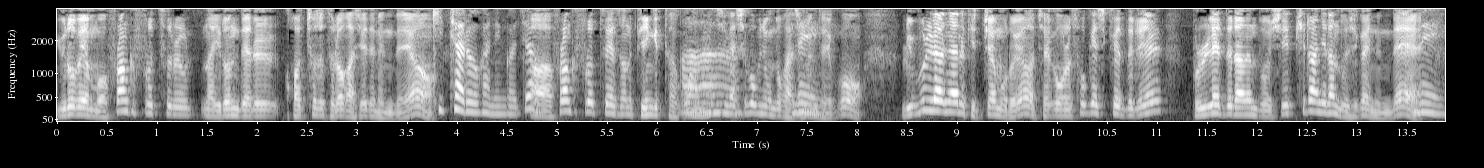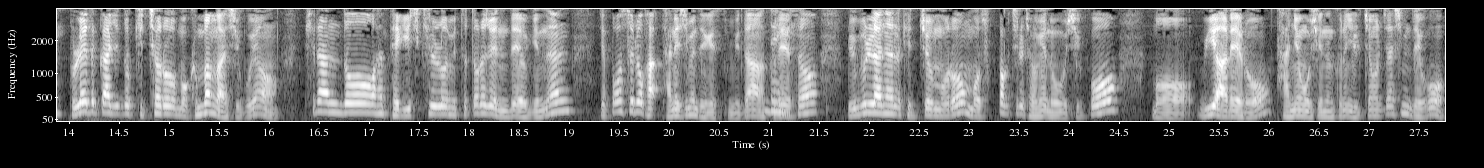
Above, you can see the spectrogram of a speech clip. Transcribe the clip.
유럽의 뭐 프랑크푸르트나 이런 데를 거쳐서 들어가셔야 되는데요. 기차로 가는 거죠? 아, 프랑크푸르트에서는 비행기 타고 아. 한 1시간 15분 정도 가시면 네. 되고 류블리아냐를 기점으로요. 제가 오늘 소개시켜드릴 블레드라는 도시, 피란이라는 도시가 있는데 네. 블레드까지도 기차로 뭐 금방 가시고요. 피란도 한 120km 떨어져 있는데 여기는 이제 버스로 가, 다니시면 되겠습니다. 네. 그래서 류블리아냐를 기점으로 뭐 숙박지를 정해 놓으시고 뭐 위아래로 다녀오시는 그런 일정을 짜시면 되고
